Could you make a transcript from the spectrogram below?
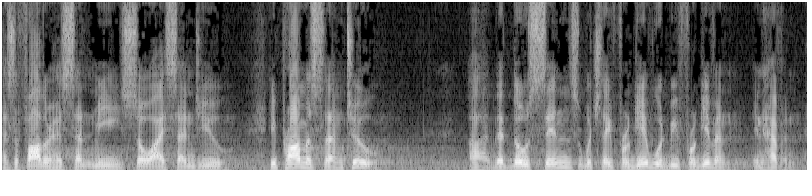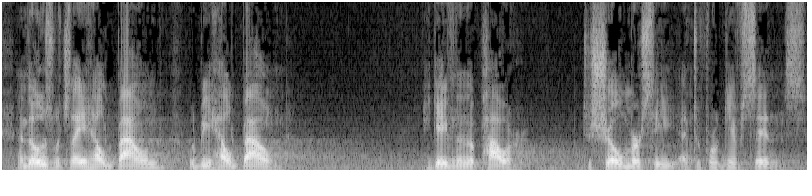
As the Father has sent me, so I send you. He promised them, too, uh, that those sins which they forgive would be forgiven in heaven, and those which they held bound would be held bound. He gave them the power to show mercy and to forgive sins.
